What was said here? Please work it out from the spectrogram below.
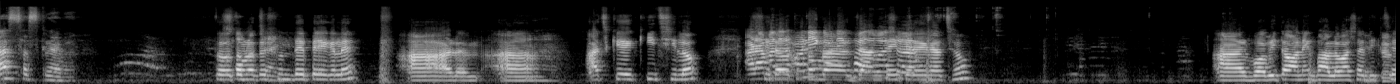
আর সাবস্ক্রাইবার তো তোমরা তো শুনতে পেয়ে গেলে। আর আজকে কি ছিল? আর আমাদের সেটাও তো অনেক তোমরা অনেক জানতেই ভালোবাসা। পেরে গেছো। আর ববিতা অনেক ভালোবাসা দিচ্ছে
